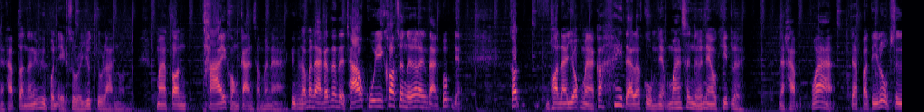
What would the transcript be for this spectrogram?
นะครับ ตอนนั้นก็คือพลเอกสุรยุทธ์จุลานนท์มาตอนท้ายของการสัมมนา คือสัมมนากันตั้งแต่เช้าคุยข้อเสนออะไรต่างๆปุ๊บเนี่ยก็พอนายกมาก็ให้แต่ละกลุ่มเนี่ยมาเสนอแนวคิดเลยนะครับว่าจะปฏิรูปสื่อ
